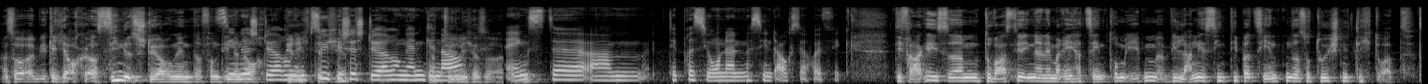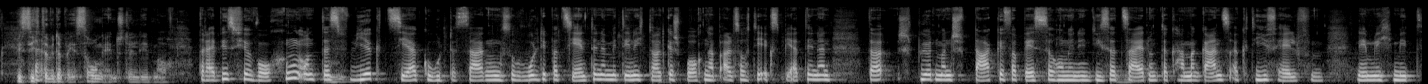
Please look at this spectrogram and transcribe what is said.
Also äh, wirklich auch äh, Sinnesstörungen, von denen Sinnesstörungen, auch psychische wird. Störungen, genau. Also, äh, Ängste, ähm, Depressionen sind auch sehr häufig. Die Frage ist, ähm, du warst ja in einem Reha-Zentrum eben. Wie lange sind die Patienten da so durchschnittlich dort, bis sich da wieder Besserung einstellt eben auch? Drei bis vier Wochen und das mhm. wirkt sehr gut. Das sagen sowohl die Patientinnen, mit denen ich dort gesprochen habe, als auch die Expertinnen. Da spürt man starke Verbesserungen in dieser Zeit und da kann man ganz aktiv helfen, nämlich mit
